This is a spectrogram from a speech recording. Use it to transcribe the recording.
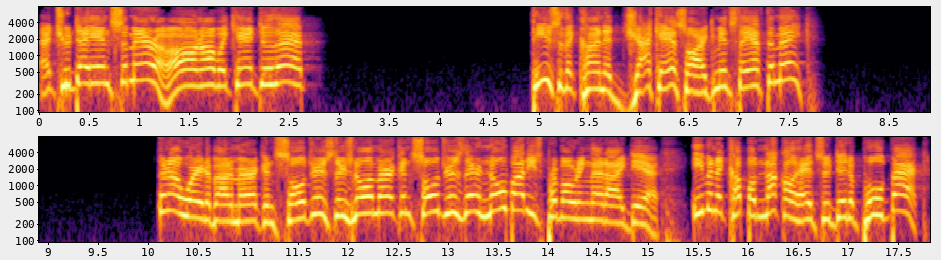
at Judea and Samaria? Oh, no, we can't do that. These are the kind of jackass arguments they have to make. They're not worried about American soldiers. There's no American soldiers there. Nobody's promoting that idea. Even a couple knuckleheads who did it pulled back,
